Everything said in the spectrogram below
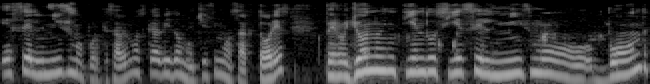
es el mismo, porque sabemos que ha habido muchísimos actores, pero yo no entiendo si es el mismo Bond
